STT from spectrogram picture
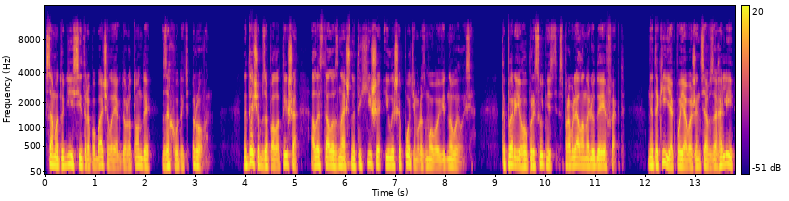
Саме тоді Сітра побачила, як до ротонди заходить ровен. Не те, щоб запала тиша, але стало значно тихіше, і лише потім розмови відновилися. Тепер його присутність справляла на людей ефект. Не такий, як поява женця взагалі,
